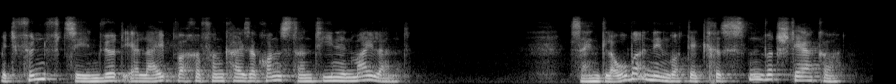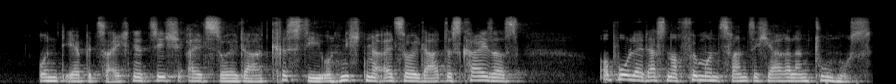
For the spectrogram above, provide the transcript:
Mit 15 wird er Leibwache von Kaiser Konstantin in Mailand. Sein Glaube an den Gott der Christen wird stärker und er bezeichnet sich als Soldat Christi und nicht mehr als Soldat des Kaisers, obwohl er das noch 25 Jahre lang tun muss.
